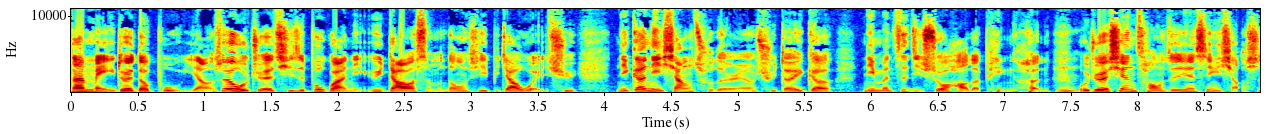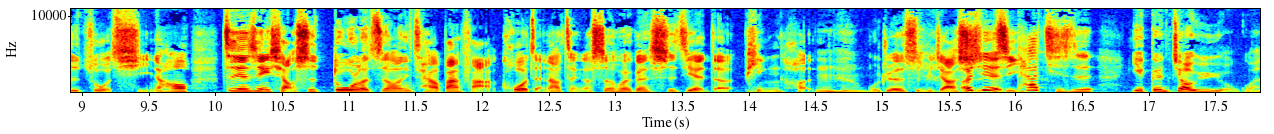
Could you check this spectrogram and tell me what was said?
但每一对都不一样。所以我觉得，其实不管你遇到了什么东西比较委屈，你跟你相处的人有取得一个你们自己说好的平衡。嗯、我觉得先从这件事情小事做起，然后这件事情小事多了之后，你才有办法扩展到整个社会跟世界的平衡。嗯、我觉得是比较实际。而且它其实也跟教育有关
